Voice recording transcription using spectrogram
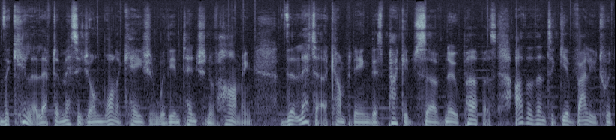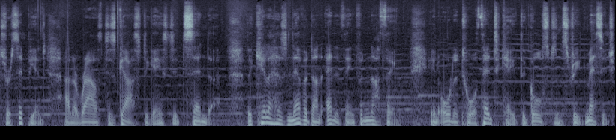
The killer left a message on one occasion with the intention of harming. The letter accompanying this package served no purpose other than to give value to its recipient and arouse disgust against its sender. The killer has never done anything for nothing. In order to authenticate the Goulston Street message,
